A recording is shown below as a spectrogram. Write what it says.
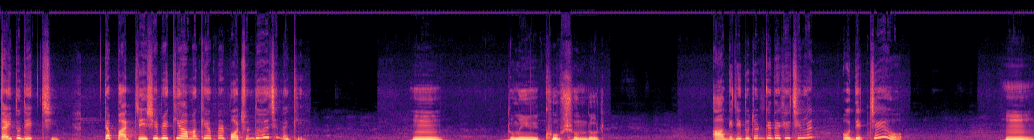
তাই তো দেখছি। তা পাত্রী হিসেবে কি আমাকে আপনার পছন্দ হয়েছে নাকি? হুম তুমি খুব সুন্দর। আগে যে দুজনকে দেখেছিলেন ওদের চেয়েও। হুম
